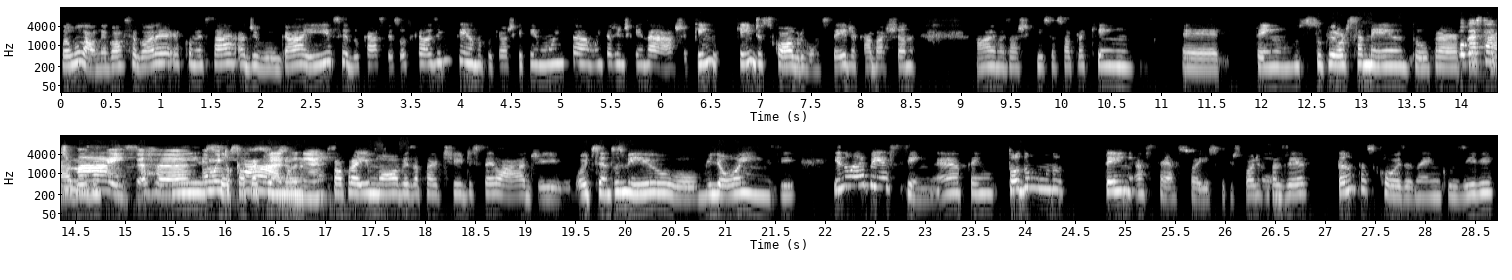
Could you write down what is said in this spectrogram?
vamos lá, o negócio agora é começar a divulgar isso, educar as pessoas que elas entendam, porque eu acho que tem muita, muita gente que ainda acha, quem, quem descobre o homestage acaba achando, ai, mas acho que isso é só para quem é, tem um super orçamento ou para ou gastar demais, uhum. isso, é muito caro, quem, né? Só para imóveis a partir de sei lá de 800 mil ou milhões e, e não é bem assim, né? Tem todo mundo tem acesso a isso, porque pode é. fazer tantas coisas, né? Inclusive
